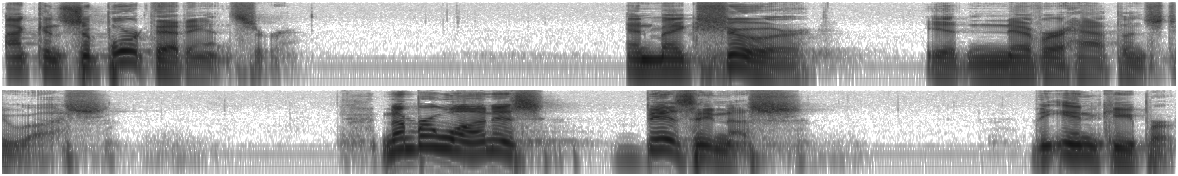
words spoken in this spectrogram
I can support that answer and make sure it never happens to us. Number one is busyness, the innkeeper.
